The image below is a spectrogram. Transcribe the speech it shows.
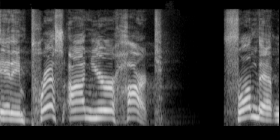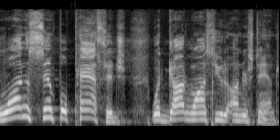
and impress on your heart from that one simple passage what God wants you to understand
